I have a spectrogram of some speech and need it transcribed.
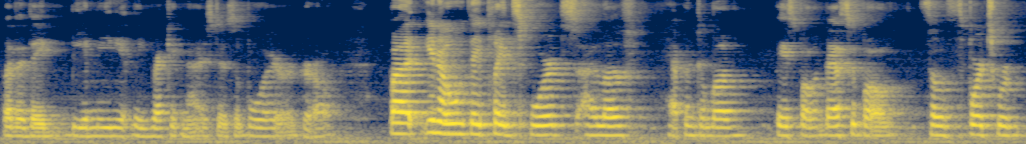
whether they'd be immediately recognized as a boy or a girl. But, you know, they played sports. I love, happen to love baseball and basketball. So sports were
